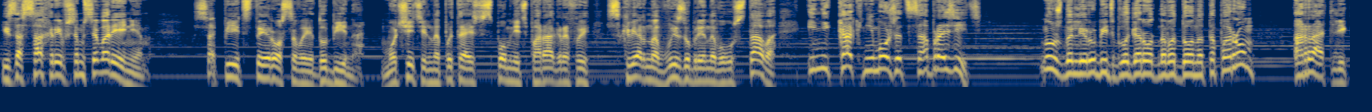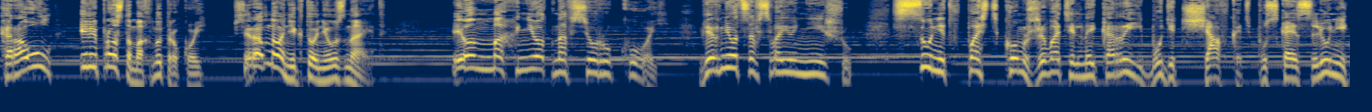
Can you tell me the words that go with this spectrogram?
и засахарившимся вареньем. Сопит стаиросовая дубина, мучительно пытаясь вспомнить параграфы скверно вызубренного устава и никак не может сообразить, нужно ли рубить благородного Дона топором, орать ли караул или просто махнуть рукой. Все равно никто не узнает. И он махнет на все рукой вернется в свою нишу, сунет в пасть ком жевательной коры и будет чавкать, пуская слюни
